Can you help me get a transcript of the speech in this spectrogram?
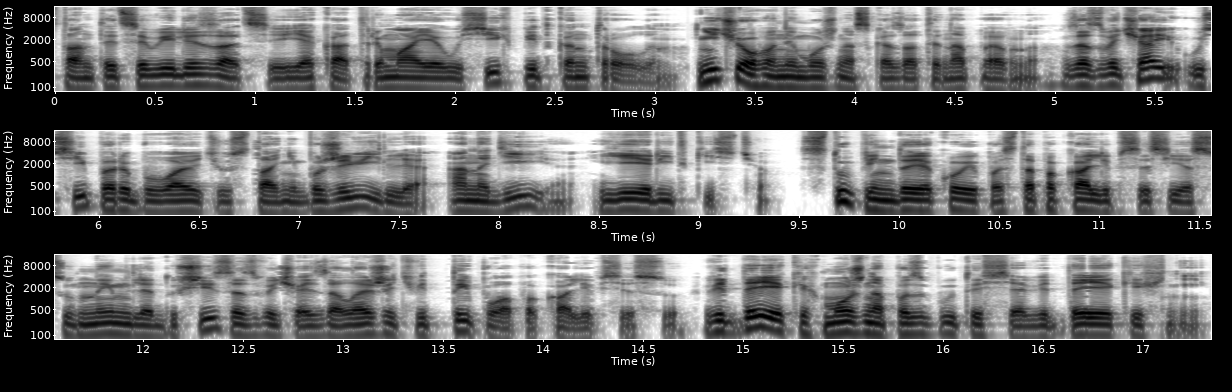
константи цивілізації, яка тримає усіх під контролем. Нічого не можна сказати напевно. Зазвичай усі перебувають у стані божевілля, а надія є рідкістю. Ступінь, до якої постапокаліпсис є сумним для душі, зазвичай залежить від типу апокаліпсису. Від деяких можна позбутися, від деяких ні.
